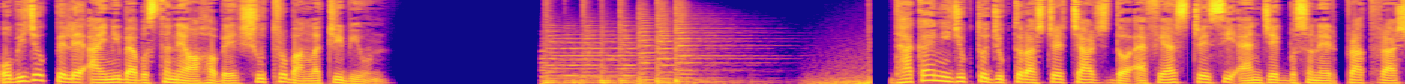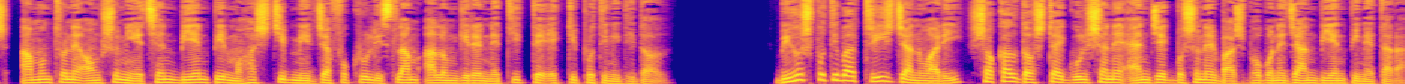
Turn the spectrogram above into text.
অভিযোগ পেলে আইনি ব্যবস্থা নেওয়া হবে, সূত্র বাংলা ট্রিবিউন। ঢাকায় নিযুক্ত যুক্তরাষ্ট্রের চার্জ দ্য অ্যাফেয়ার্স ট্রেসি অ্যান্ড জেকবসনের প্রাথরাস আমন্ত্রণে অংশ নিয়েছেন বিএনপির মহাসচিব মির্জা ফখরুল ইসলাম আলমগীরের নেতৃত্বে একটি প্রতিনিধি দল। বৃহস্পতিবার ত্রিশ জানুয়ারি সকাল দশটায় গুলশানে অ্যানজেক বসনের বাসভবনে যান বিএনপি নেতারা।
